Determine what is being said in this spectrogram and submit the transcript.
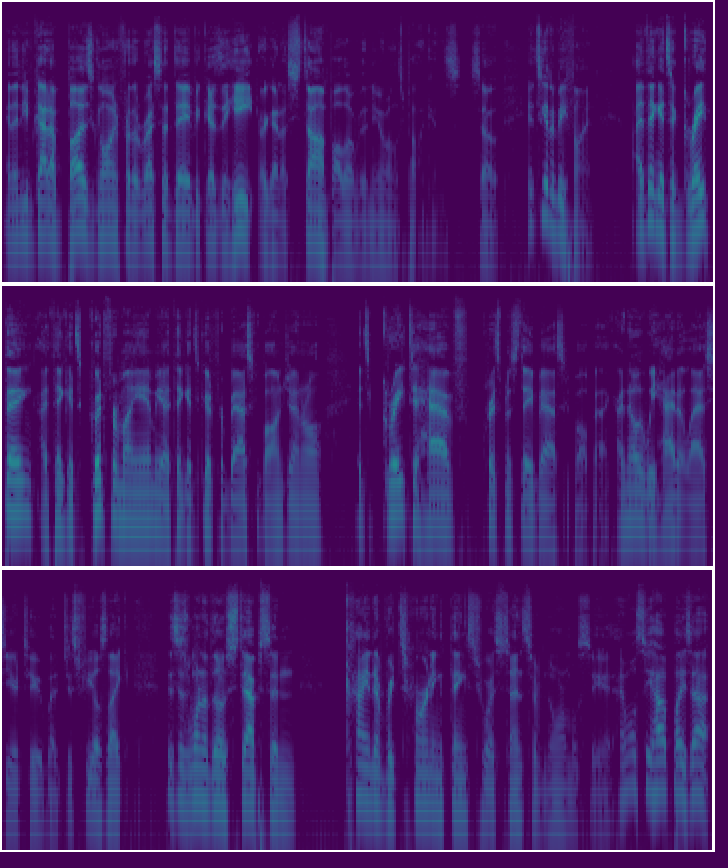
and then you've got a buzz going for the rest of the day because the heat are going to stomp all over the new orleans pelicans. So it's going to be fine I think it's a great thing. I think it's good for Miami. I think it's good for basketball in general. It's great to have Christmas Day basketball back. I know we had it last year too, but it just feels like this is one of those steps in kind of returning things to a sense of normalcy. And we'll see how it plays out.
